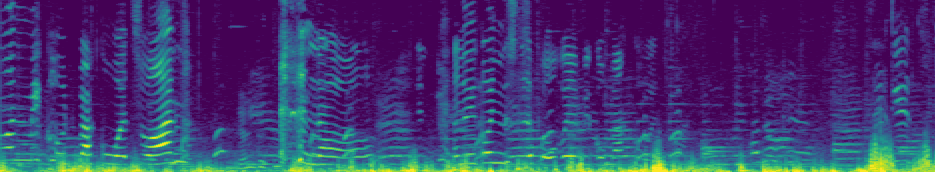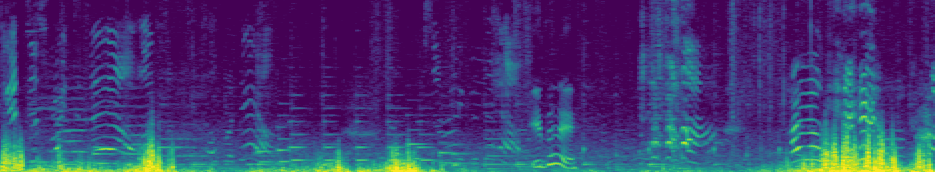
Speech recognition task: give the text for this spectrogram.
Want backwards one? No. And then going to over backwards one. Get, get this right Hello,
